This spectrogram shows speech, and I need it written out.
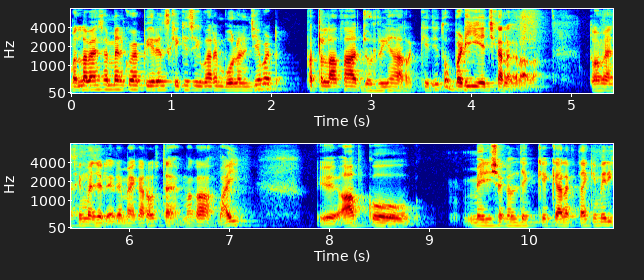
मतलब ऐसा मेरे को अपीयरेंस के किसी के बारे में बोलना नहीं चाहिए बट पतला था, झुर्रियाँ रखी थी तो बड़ी एज का लग रहा था। तो हम ऐसे ही मज़े ले रहे मैं कह रहा उसता है मैं कहा, भाई, ये आपको मेरी शक्ल देख के क्या लगता है कि मेरी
